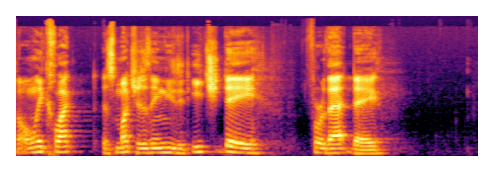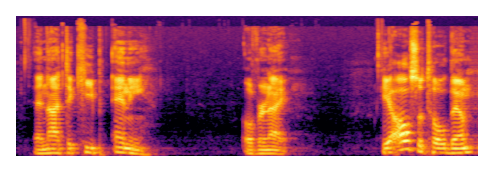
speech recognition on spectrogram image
to only collect as much as they needed each day for that day and not to keep any overnight. He also told them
